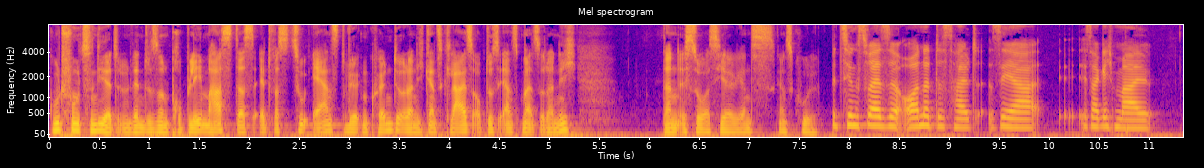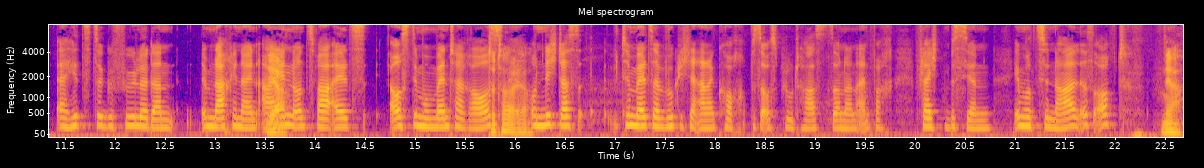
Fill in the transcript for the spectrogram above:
gut funktioniert. Und wenn du so ein Problem hast, dass etwas zu ernst wirken könnte oder nicht ganz klar ist, ob du es ernst meinst oder nicht, dann ist sowas hier ganz, ganz cool. Beziehungsweise ordnet es halt sehr, sag ich mal, erhitzte Gefühle dann im Nachhinein ein Ja. und zwar als aus dem Moment heraus. Total, ja. Und nicht, dass Tim Melzer wirklich den anderen Koch bis aufs Blut hasst, sondern einfach vielleicht ein bisschen emotional ist oft. Ja.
